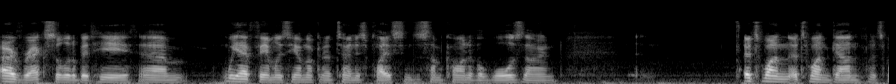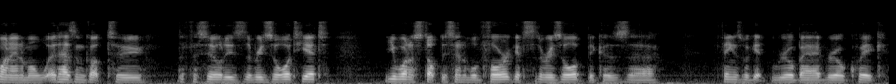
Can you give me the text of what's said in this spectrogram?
overacts a little bit here. Um, we have families here. I'm not going to turn this place into some kind of a war zone. It's one. It's one gun. It's one animal. It hasn't got to the facilities, the resort yet. You want to stop this animal before it gets to the resort because uh, things will get real bad real quick.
